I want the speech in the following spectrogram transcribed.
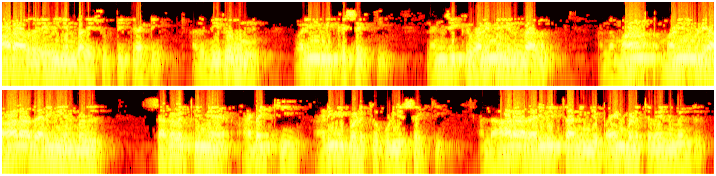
ஆறாவது அறிவு என்பதை சுட்டிக்காட்டி அது மிகவும் வலிமைமிக்க சக்தி. நஞ்சுக்கு வலிமை இருந்தாலும் அந்த மா- மனிதனுடைய ஆறாவது அறிவு என்பது சகலத்தையுமே அடக்கி அடிமைப்படுத்தக்கூடிய சக்தி. அந்த ஆறாவது அறிவைத்தான் இங்கே பயன்படுத்த வேண்டும் என்று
